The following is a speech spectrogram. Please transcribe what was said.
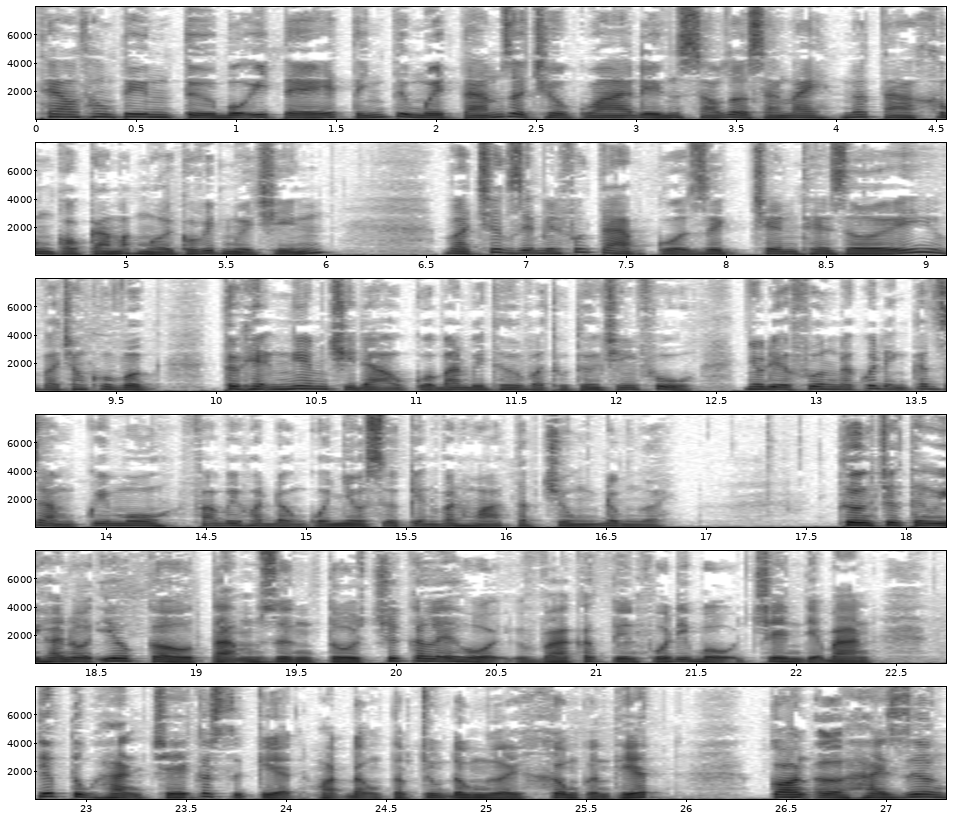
Theo thông tin từ Bộ Y tế, tính từ 18 giờ chiều qua đến 6 giờ sáng nay, nước ta không có ca mắc mới COVID-19. Và trước diễn biến phức tạp của dịch trên thế giới và trong khu vực, thực hiện nghiêm chỉ đạo của Ban Bí thư và Thủ tướng Chính phủ, nhiều địa phương đã quyết định cắt giảm quy mô, phạm vi hoạt động của nhiều sự kiện văn hóa tập trung đông người. Thường trực Thành ủy Hà Nội yêu cầu tạm dừng tổ chức các lễ hội và các tuyến phố đi bộ trên địa bàn, tiếp tục hạn chế các sự kiện hoạt động tập trung đông người không cần thiết – còn ở Hải Dương,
